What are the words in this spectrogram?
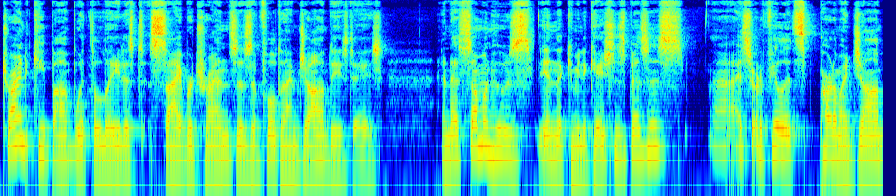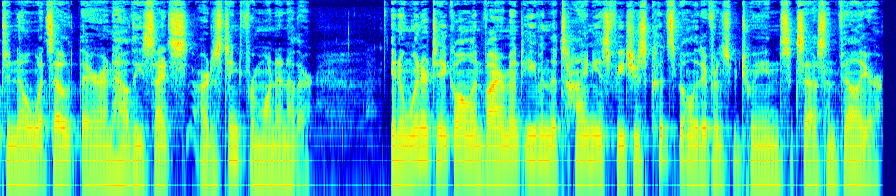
Trying to keep up with the latest cyber trends is a full time job these days, and as someone who's in the communications business, I sort of feel it's part of my job to know what's out there and how these sites are distinct from one another. In a winner take all environment, even the tiniest features could spell the difference between success and failure.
